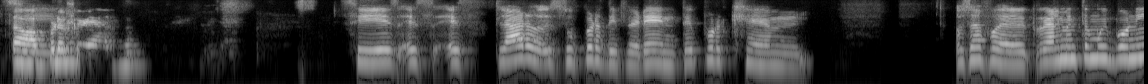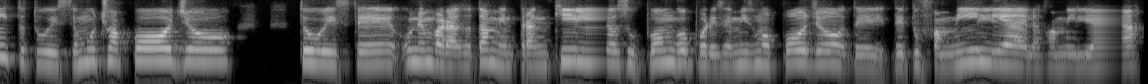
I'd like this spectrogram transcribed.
estaba procreando. Sí, es, es, es claro, es súper diferente porque mm, o sea, fue realmente muy bonito, tuviste mucho apoyo, tuviste un embarazo también tranquilo, supongo, por ese mismo apoyo de, de tu familia, de la familia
